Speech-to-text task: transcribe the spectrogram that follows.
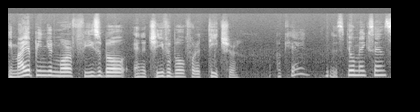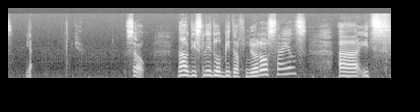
In my opinion, more feasible and achievable for a teacher. Okay, it still make sense? Yeah. So, now this little bit of neuroscience. Uh, it's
